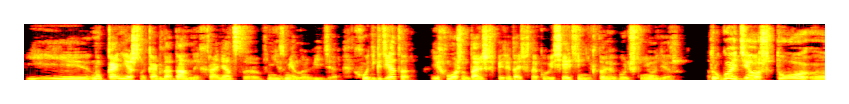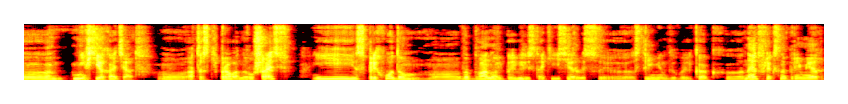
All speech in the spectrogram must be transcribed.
И, ну, конечно, когда данные хранятся в неизменном виде хоть где-то, их можно дальше передать в такую сеть, и никто их больше не удержит. Другое дело, что э, не все хотят э, авторские права нарушать. И с приходом э, Web 2.0 появились такие сервисы э, стриминговые, как э, Netflix, например,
